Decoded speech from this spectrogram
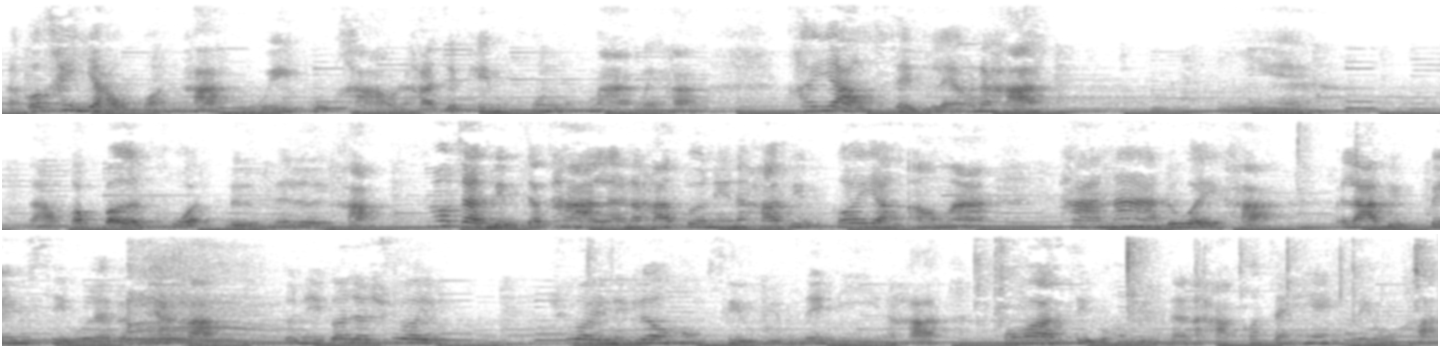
แล้วก็เขย่าก่อนค่ะโอ้ยภูขาวนะคะ จะเข้มข้นมากๆเลยค่ะเขย่าเสร็จแล้วนะคะเนี่ยเราก็เปิดขวดดื่มได้เลยค่ะ นอกจากบิ่มจะทานแล้วนะคะ ตัวนี้นะคะบิ่มก็ยังเอามาทาหน้าด้วยค่ะ เวลาบิ่มเป็นสิวอะไรแบบนี้ค่ะ ตัวนี้ก็จะช่วย ช่วยในเรื่องของสิวบิ่มได้ดีนะคะ เพราะว่าสิวของบิ่มนั้นนะคะ ก็จะแห้งเร็วค่ะ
